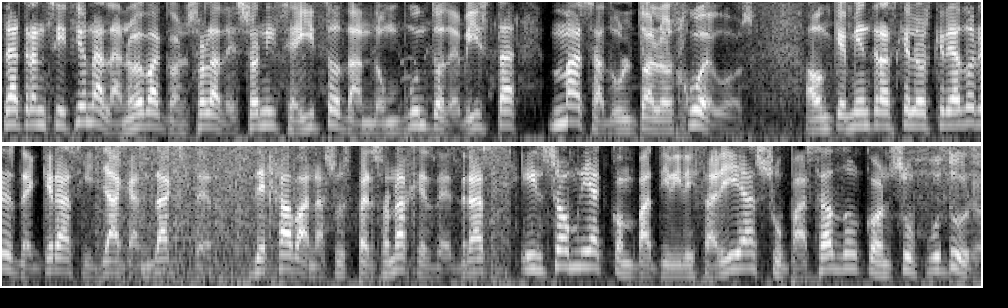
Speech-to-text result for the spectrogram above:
la transición a la nueva consola de Sony se hizo dando un punto de vista más adulto a los juegos. Aunque mientras que los creadores de Crash y Jack and Daxter dejaban a sus personajes detrás, Insomniac compatibilizaría su pasado con su futuro.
